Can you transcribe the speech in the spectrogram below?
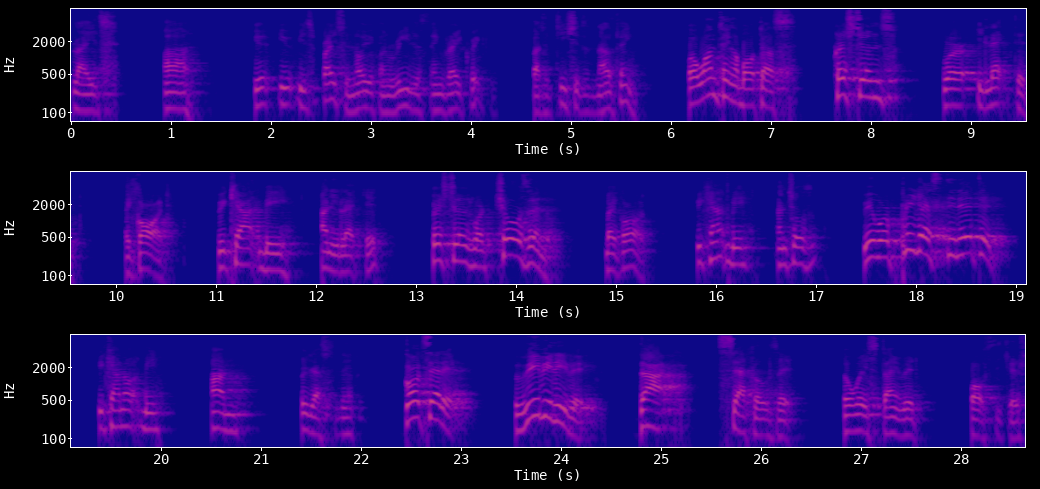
slides. Uh, you, you, you're surprised to know you can read this thing very quickly, but to teach it is another thing. But one thing about us, Christians were elected by God. We can't be unelected. Christians were chosen by God. We can't be unchosen. We were predestinated. We cannot be unpredestinated. God said it. We believe it. That settles it. Don't waste time with false teachers.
